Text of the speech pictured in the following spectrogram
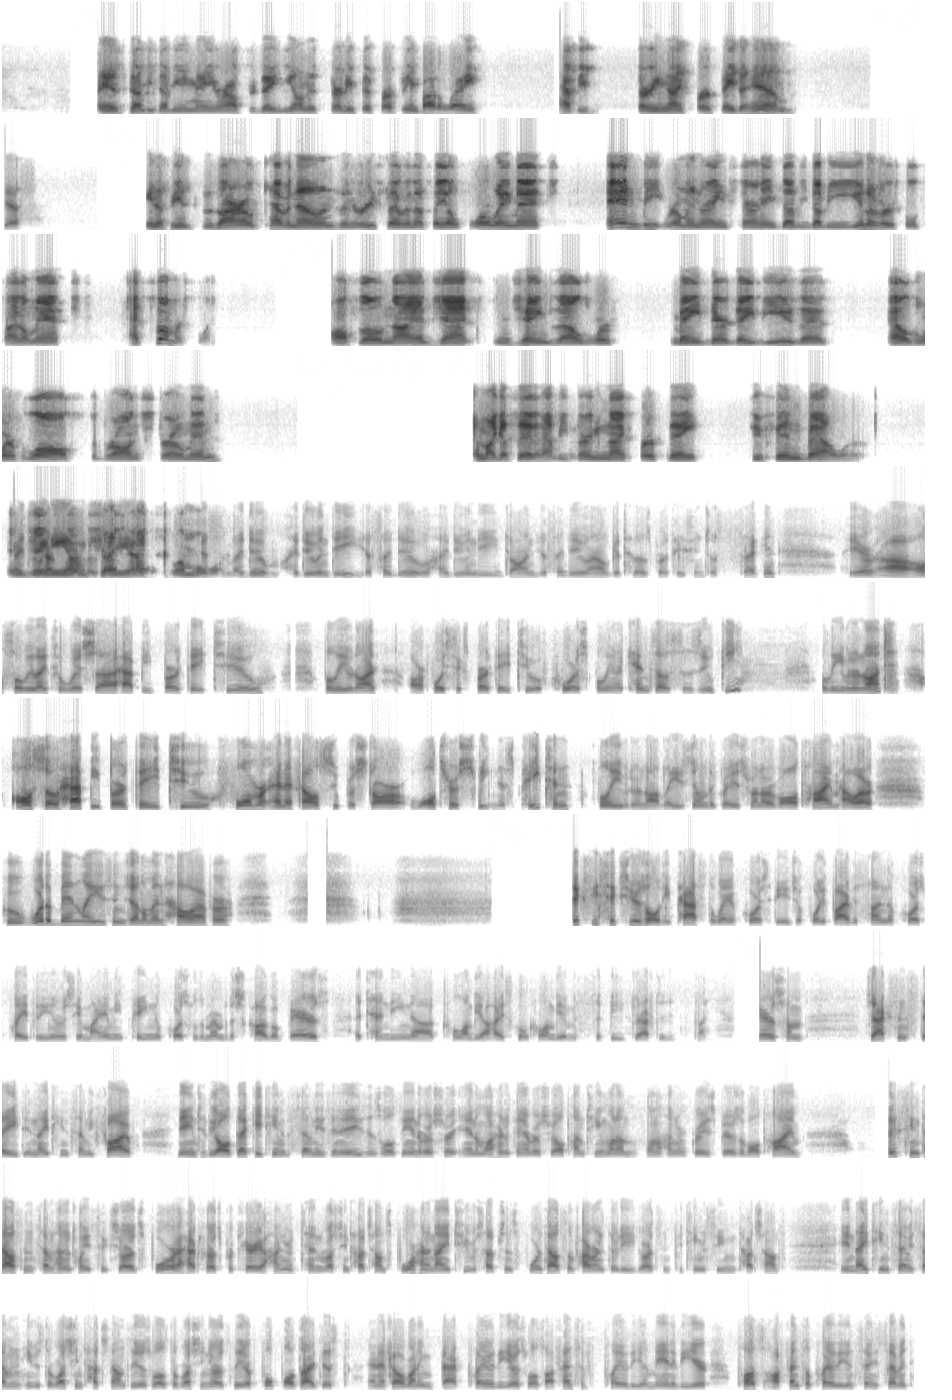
his WWE main roster debut on his 35th birthday. And by the way, happy 39th birthday to him. Yes. He defeated Cesaro, Kevin Owens, and Rusev in a fatal four-way match and beat Roman Reigns during a WWE Universal title match at SummerSlam. Also, Nia Jax and James Ellsworth made their debuts as Ellsworth lost to Braun Strowman. And like I said, happy 39th birthday to Finn Balor. And do have JD, some I'm sure you have one more. Yes, I do. I do indeed. Yes, I do. I do indeed, John. Yes, I do. I'll get to those birthdays in just a second. Here. Uh, also, we'd like to wish uh, happy birthday to, believe it or not, our 46th birthday to, of course, believe Kenzo Suzuki. Believe it or not. Also, happy birthday to former NFL superstar Walter Sweetness Payton. Believe it or not, ladies and gentlemen, the greatest runner of all time, however, who would have been, ladies and gentlemen, however, 66 years old. He passed away, of course, at the age of 45. His son, of course, played for the University of Miami. Payton, of course, was a member of the Chicago Bears, attending uh, Columbia High School in Columbia, Mississippi. Drafted by Bears from Jackson State in 1975. Named to the All-Decade Team of the 70s and 80s, as well as the anniversary and 100th anniversary All-Time Team, one of the 100 greatest Bears of all time. 16,726 yards, 4.5 yards per carry, 110 rushing touchdowns, 492 receptions, 4,538 yards, and 15 receiving touchdowns. In 1977, he was the rushing touchdowns leader as well as the rushing yards leader, Football Digest NFL Running Back Player of the Year as well as Offensive Player of the Year, Man of the Year, plus Offensive Player of the Year in 77.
